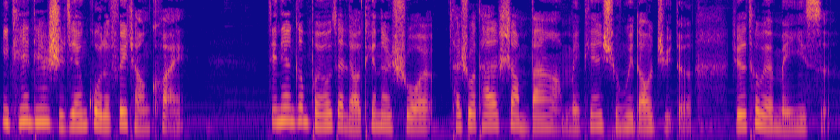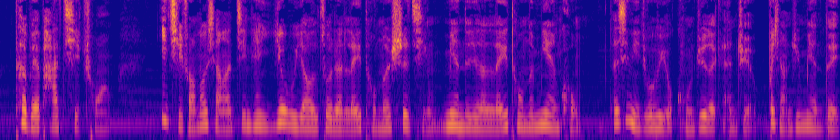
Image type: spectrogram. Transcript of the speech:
一天天时间过得非常快。今天跟朋友在聊天的说，他说他上班啊，每天循规蹈矩的，觉得特别没意思，特别怕起床，一起床都想着今天又要做着雷同的事情，面对着雷同的面孔，他心里就会有恐惧的感觉，不想去面对。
